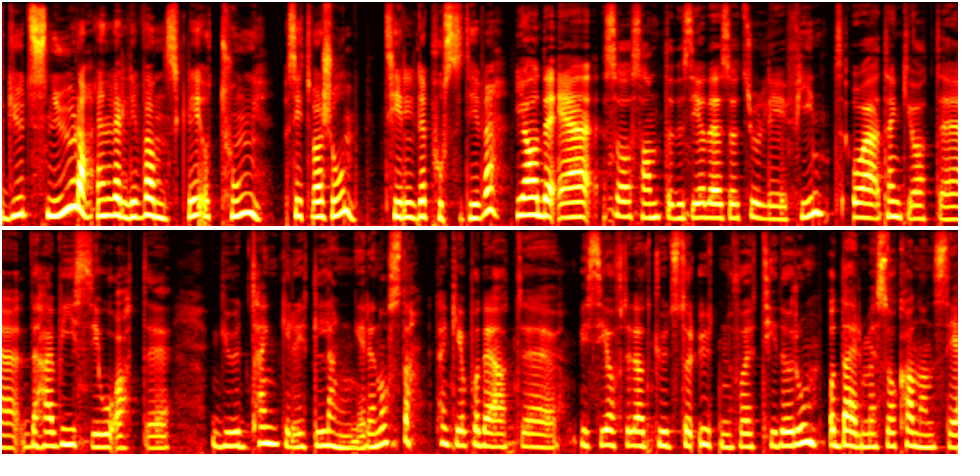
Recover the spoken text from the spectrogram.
Gud snur da en veldig vanskelig og tung situasjon til det positive. Ja, det er så sant det du sier, og det er så utrolig fint. Og jeg tenker jo at eh, det her viser jo at eh, Gud tenker litt lenger enn oss, da. Tenker jo på det at eh, Vi sier ofte det at Gud står utenfor tid og rom, og dermed så kan han se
